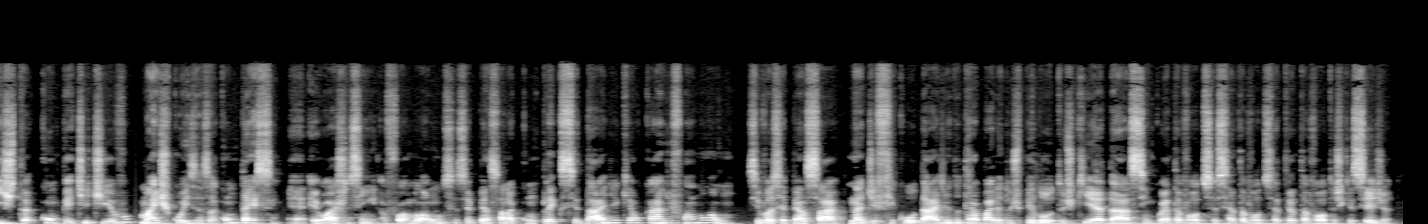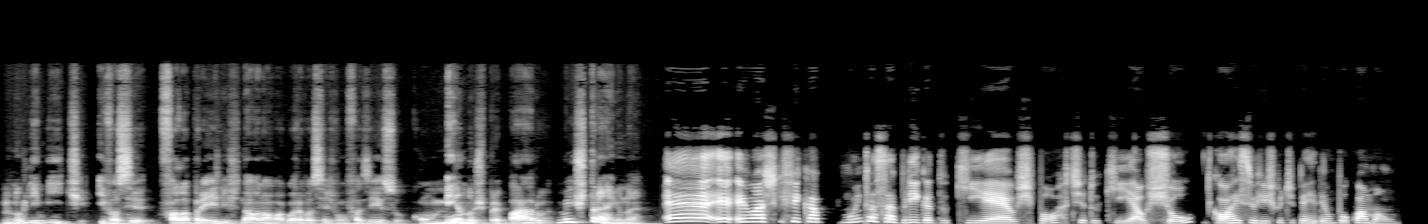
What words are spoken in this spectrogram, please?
pista competitivo, mais coisas acontecem. É, eu acho assim, a Fórmula 1, se você pensar na complexidade que é um carro de Fórmula 1, se você pensar na dificuldade do trabalho dos pilotos, que é dar 50 voltas, 60 voltas, 70 voltas, que seja no limite, e você falar para eles, não, não, agora vocês vão fazer isso com menos preparo, meio estranho, né? É, eu acho que fica muito essa briga do que é o esporte, do que é o show. Corre-se o risco de perder um pouco a mão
